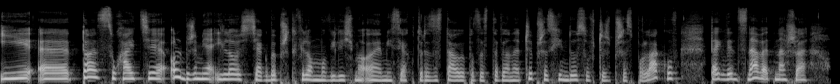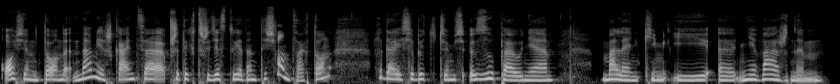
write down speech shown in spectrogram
I e, to jest, słuchajcie, olbrzymia ilość, jakby przed chwilą mówiliśmy o emisjach, które zostały pozostawione czy przez Hindusów, czy przez Polaków. Tak więc nawet nasze 8 ton na mieszkańca przy tych 31 tysiącach ton wydaje się być czymś zupełnie maleńkim i e, nieważnym.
